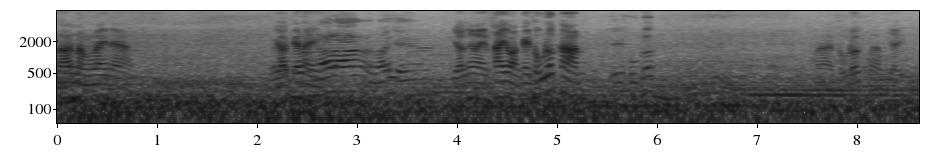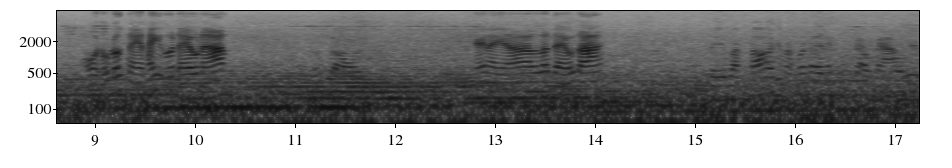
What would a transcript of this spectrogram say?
là nằm đây nè. Giờ cái này giờ cái này thay bằng cây thủ đức hả anh? Thủ đức. À, thủ đức nè anh vậy. Ôi thủ đức này thấy có đều nè anh. Đúng rồi. Cây này à, lên đều ta? Thì mặt đó chứ mặt bên đây nó cũng cào cào lên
